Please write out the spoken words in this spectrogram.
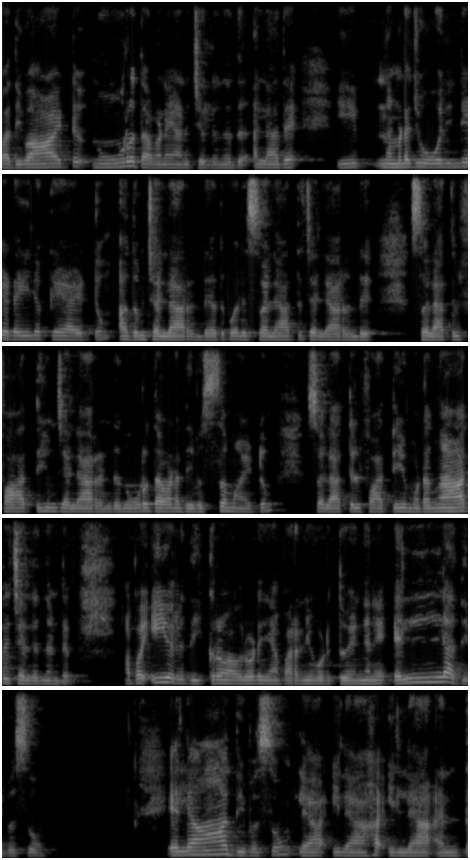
പതിവായിട്ട് നൂറ് തവണയാണ് ചൊല്ലുന്നത്. അല്ലാതെ ഈ നമ്മുടെ ജോലിന്റെ ഇടയിലൊക്കെ ആയിട്ടും അതും ചൊല്ലാറുണ്ട്. അതുപോലെ സ്വലാത്ത് ചൊല്ലാറുണ്ട്. സ്വലാത്തുൽ ഫാത്തിഹും ചൊല്ലാറുണ്ട്. നൂറ് തവണ ദിവസമായിട്ടും സ്വലാത്തുൽ ഫാത്തിഹും മുടങ്ങാതെ ചെല്ലുന്നുണ്ട്. അപ്പോൾ ഈ ഒരു ദിക്റും അവളോട് ഞാൻ പറഞ്ഞു കൊടുത്തു. എങ്ങനെ? എല്ലാ ദിവസവും എല്ലാ ദിവസവും ലാ ഇലാഹ ഇല്ല അൻത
